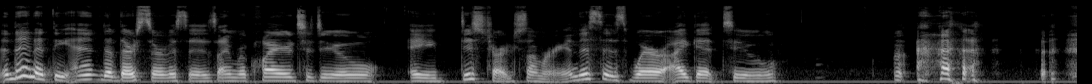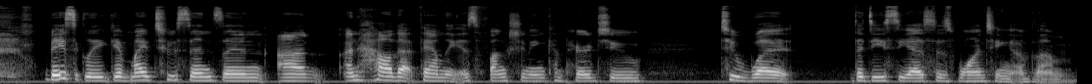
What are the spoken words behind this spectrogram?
And then at the end of their services, I'm required to do a discharge summary. And this is where I get to basically give my two cents in on on how that family is functioning compared to to what the DCS is wanting of them.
